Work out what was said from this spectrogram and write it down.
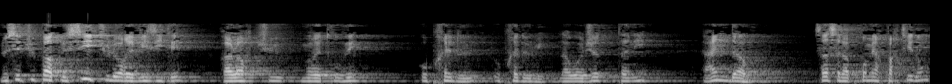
Ne sais-tu pas que si tu l'aurais visité alors tu m'aurais trouvé auprès de, lui? Ça c'est la première partie donc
